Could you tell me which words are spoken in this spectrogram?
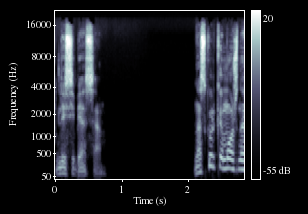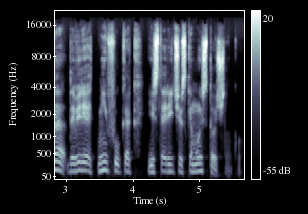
для себя сам. Насколько можно доверять мифу как историческому источнику?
